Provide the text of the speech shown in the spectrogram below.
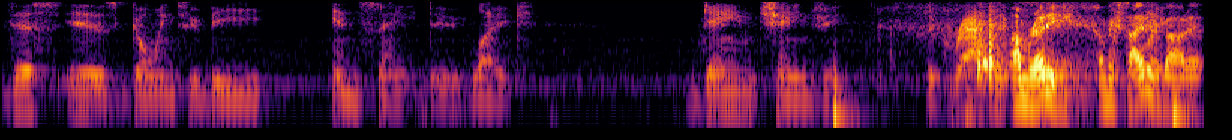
"This is going to be insane, dude! Like, game changing. The graphics. I'm ready. I'm excited Like- about it.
